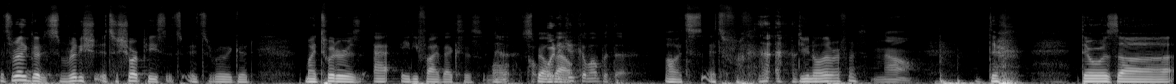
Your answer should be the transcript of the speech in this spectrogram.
It's really good. It's really sh- it's a short piece. It's it's really good. My Twitter is at 85x's all Yeah. spelled where did out. you come up with that? oh, it's it's. do you know the reference? No. There, there was uh,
